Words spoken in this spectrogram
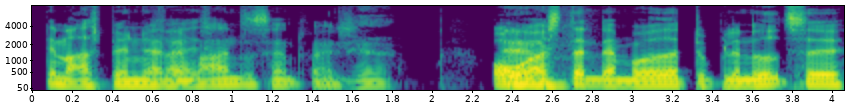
Det er meget spændende, Ja, det er faktisk. meget interessant faktisk. Ja. Og Øhm. også den der måde, at du bliver nødt til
